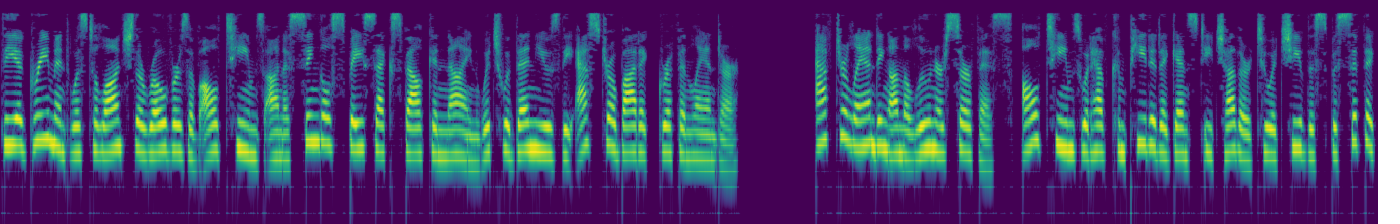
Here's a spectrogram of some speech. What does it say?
The agreement was to launch the rovers of all teams on a single SpaceX Falcon 9 which would then use the Astrobotic Griffin lander. After landing on the lunar surface, all teams would have competed against each other to achieve the specific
